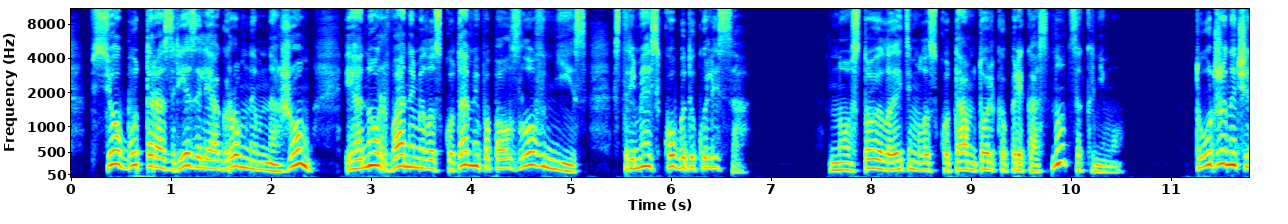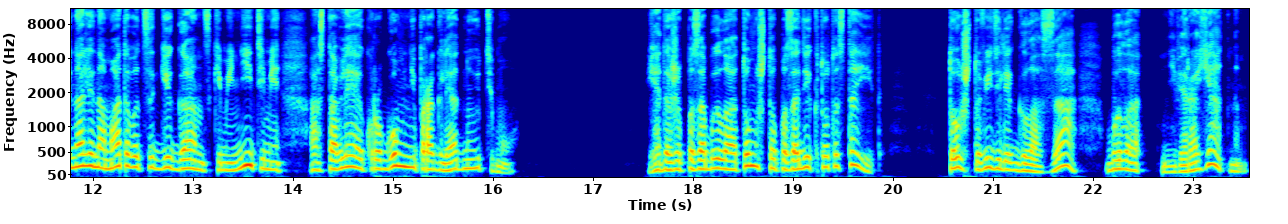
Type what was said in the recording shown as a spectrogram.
— все будто разрезали огромным ножом, и оно рваными лоскутами поползло вниз, стремясь к ободу колеса. Но стоило этим лоскутам только прикоснуться к нему, тут же начинали наматываться гигантскими нитями, оставляя кругом непроглядную тьму. Я даже позабыла о том, что позади кто-то стоит. То, что видели глаза, было невероятным,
